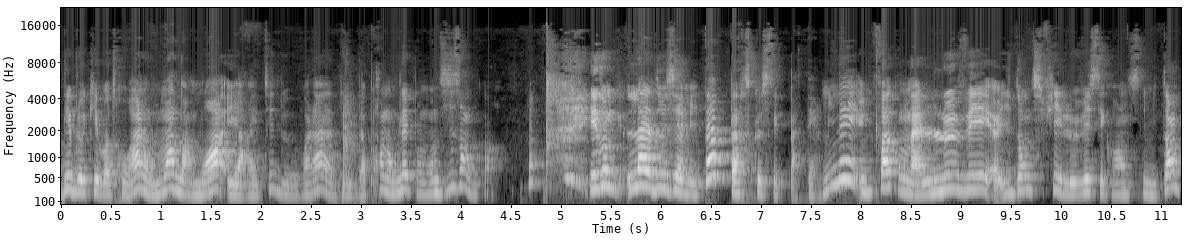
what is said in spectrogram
débloquer votre oral en moins d'un mois et arrêter de voilà d'apprendre l'anglais pendant 10 ans encore. Et donc la deuxième étape, parce que c'est pas terminé, une fois qu'on a levé, euh, identifié levé ses croyances limitantes,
